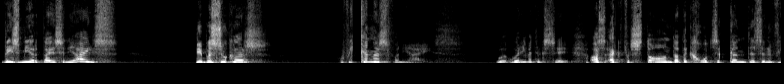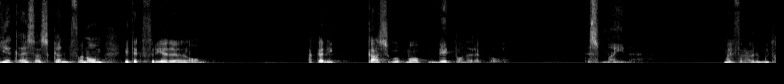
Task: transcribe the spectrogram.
Wie's meer tuis in die huis? Die besoekers of die kinders van die huis? Hoor jy wat ek sê? As ek verstaan dat ek God se kind is en wie ek is as kind van hom, het ek vrede in hom. Ek kan die kas oopmaak net wanneer ek wil. Dis myne. My verhouding met God.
